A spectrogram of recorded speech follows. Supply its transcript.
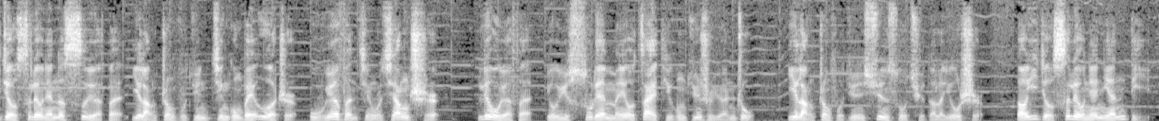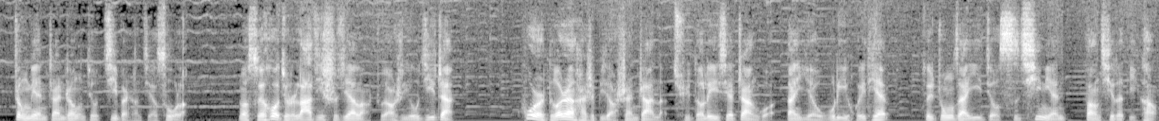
九四六年的四月份，伊朗政府军进攻被遏制；五月份进入僵持；六月份，由于苏联没有再提供军事援助，伊朗政府军迅速取得了优势。到一九四六年年底，正面战争就基本上结束了。那么随后就是垃圾时间了，主要是游击战。库尔德人还是比较善战的，取得了一些战果，但也无力回天，最终在一九四七年放弃了抵抗。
